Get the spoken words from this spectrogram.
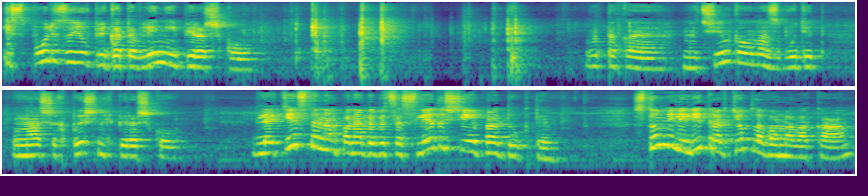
использую в приготовлении пирожков. Вот такая начинка у нас будет у наших пышных пирожков. Для теста нам понадобятся следующие продукты. 100 мл теплого молока,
